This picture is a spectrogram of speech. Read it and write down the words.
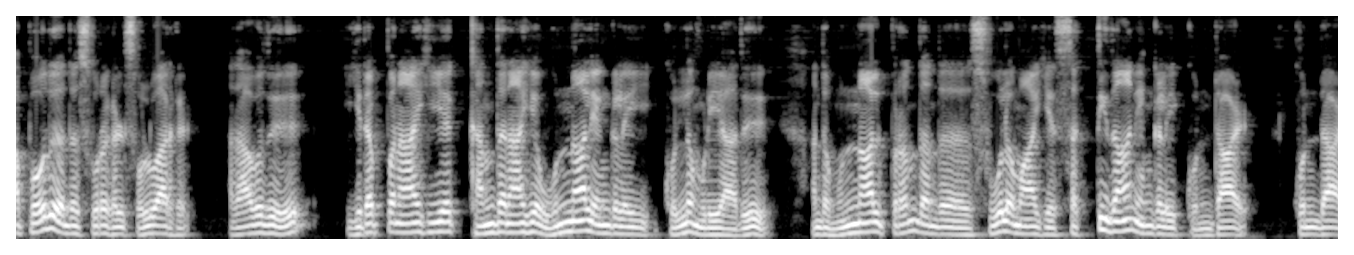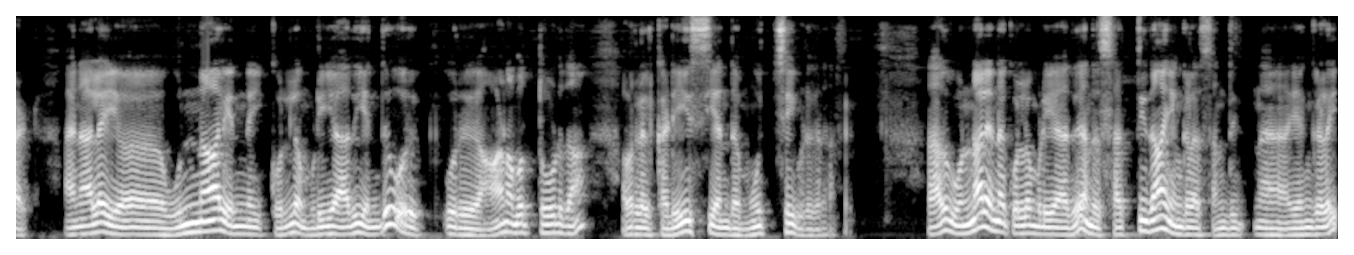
அப்போது அந்த சுரர்கள் சொல்வார்கள் அதாவது இறப்பனாகிய கந்தனாகிய உன்னால் எங்களை கொல்ல முடியாது. அந்த முன்னால் பிறந்த அந்த சூலமாகிய சக்தி தான் எங்களை கொன்றாள் கொண்டாள் அதனால் உன்னால் என்னை கொல்ல முடியாது என்று ஒரு ஒரு ஆணவத்தோடு தான் அவர்கள் கடைசி அந்த மூச்சை விடுகிறார்கள். அதாவது ஒன்னால் என்னை கொல்ல முடியாது அந்த சக்தி தான் எங்களை சந்தி எங்களை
